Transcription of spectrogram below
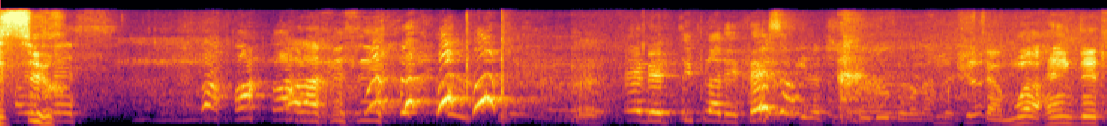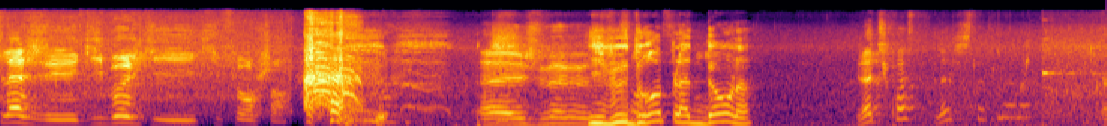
C'était sûr Oh la fessée Eh ben petit plat des fesses fait. Putain, moi, rien que d'être là, j'ai Guibol qui, qui flanche. hein. euh, je veux... Il veut drop là-dedans là Là, tu crois Là, juste là,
